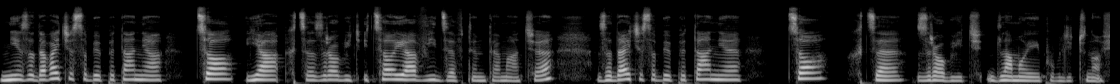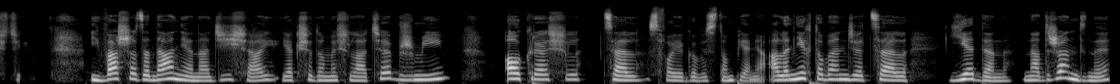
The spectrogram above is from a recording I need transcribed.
nie zadawajcie sobie pytania, co ja chcę zrobić i co ja widzę w tym temacie. Zadajcie sobie pytanie, co chcę zrobić dla mojej publiczności. I wasze zadanie na dzisiaj, jak się domyślacie, brzmi: określ cel swojego wystąpienia, ale niech to będzie cel jeden nadrzędny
